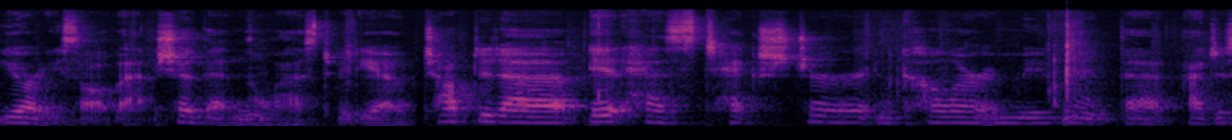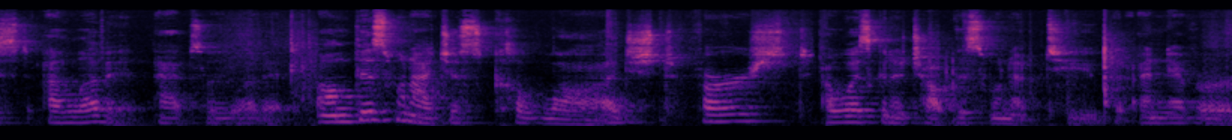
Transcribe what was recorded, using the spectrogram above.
you already saw that. Showed that in the last video. Chopped it up. It has texture and color and movement that I just, I love it. I absolutely love it. On this one, I just collaged first. I was gonna chop this one up too, but I never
